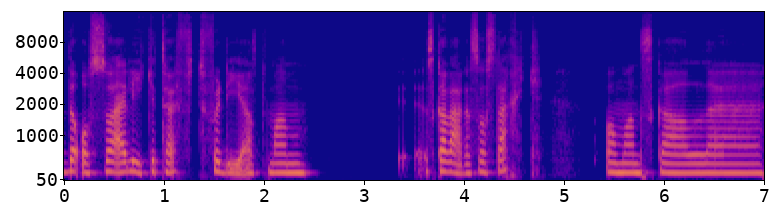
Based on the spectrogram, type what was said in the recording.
det også er like tøft fordi at man skal være så sterk, og man skal eh,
